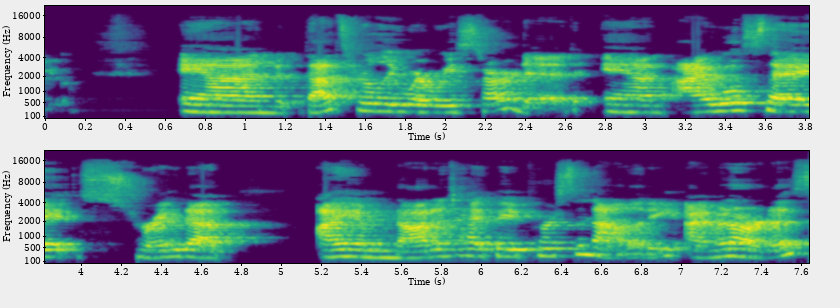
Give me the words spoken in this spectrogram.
you And that's really where we started. And I will say straight up, I am not a type A personality. I'm an artist.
